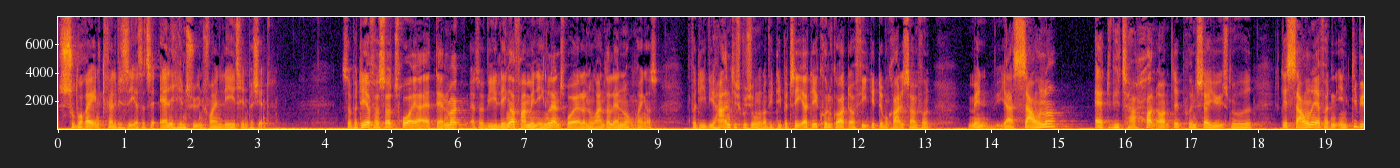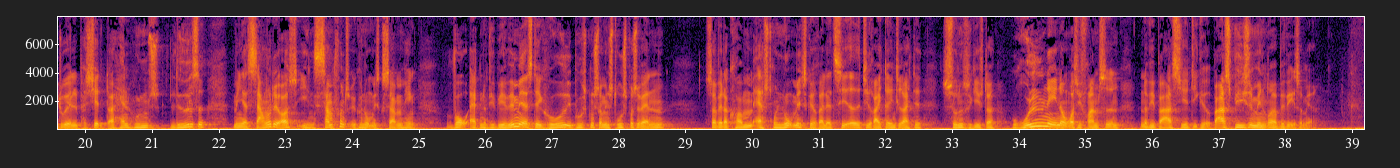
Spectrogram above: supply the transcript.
suverænt kvalificerer sig til alle hensyn fra en læge til en patient. Så på derfor så tror jeg, at Danmark, altså vi er længere frem end England, tror jeg, eller nogle andre lande omkring os. Fordi vi har en diskussion, og vi debatterer, det er kun godt og fint i et demokratisk samfund. Men jeg savner, at vi tager hånd om det på en seriøs måde. Det savner jeg for den individuelle patient og han, hunds lidelse, men jeg savner det også i en samfundsøkonomisk sammenhæng, hvor at når vi bliver ved med at stikke hovedet i busken som en strus på savannen, så vil der komme astronomiske relaterede direkte og indirekte sundhedsudgifter rullende ind over os i fremtiden, når vi bare siger, at de kan jo bare spise mindre og bevæge sig mere.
